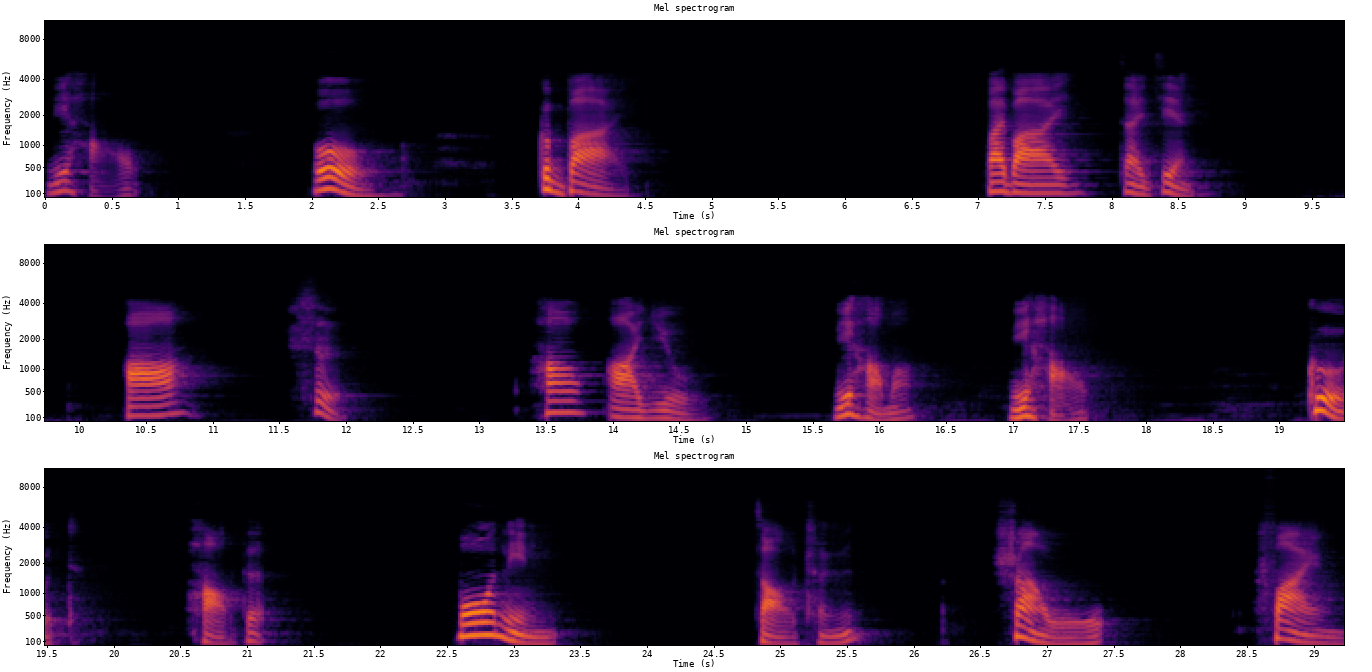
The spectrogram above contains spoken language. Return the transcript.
你好 Oh Goodbye 拜拜再见 are 是 How are you？你好吗？你好。Good，好的。Morning，早晨，上午。Fine，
